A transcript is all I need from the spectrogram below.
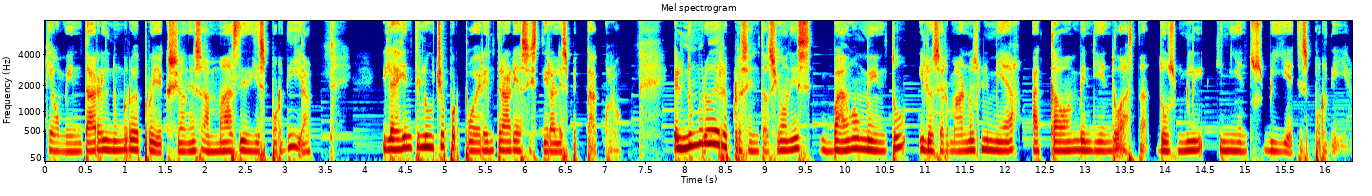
que aumentar el número de proyecciones a más de 10 por día y la gente lucha por poder entrar y asistir al espectáculo. El número de representaciones va en aumento y los hermanos Lumière acaban vendiendo hasta 2.500 billetes por día.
